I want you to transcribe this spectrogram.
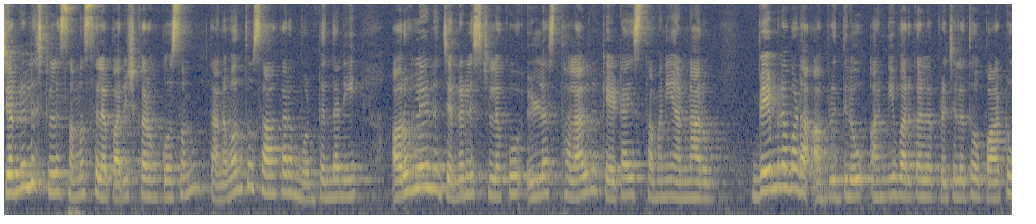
జర్నలిస్టుల సమస్యల పరిష్కారం కోసం తన వంతు సహకారం ఉంటుందని అర్హులైన జర్నలిస్టులకు ఇళ్ళ స్థలాలను కేటాయిస్తామని అన్నారు. వేములవాడ అభివృద్ధిలో అన్ని వర్గాల ప్రజలతో పాటు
